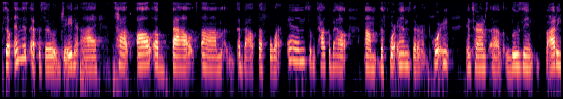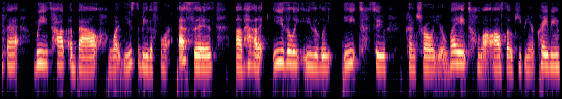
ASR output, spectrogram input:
so in this episode, Jade and I talk all about um, about the four M's. So we talk about um, the four M's that are important in terms of losing body fat. We talk about what used to be the four S's of how to easily, easily eat to control your weight while also keeping your cravings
